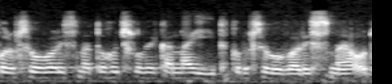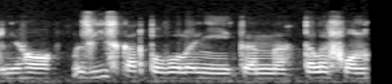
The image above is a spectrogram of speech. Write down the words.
Potřebovali jsme toho člověka najít, potřebovali jsme od něho získat povolení, ten telefon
